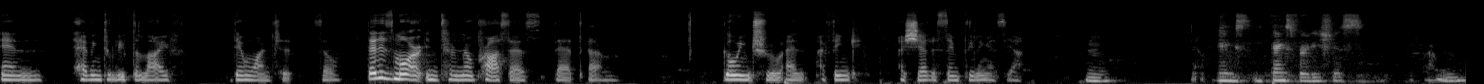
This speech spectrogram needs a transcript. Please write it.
and having to live the life they wanted so that is more internal process that um, going through and i think i share the same feeling as yeah, mm. yeah. thanks thanks Felicius. Mm.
